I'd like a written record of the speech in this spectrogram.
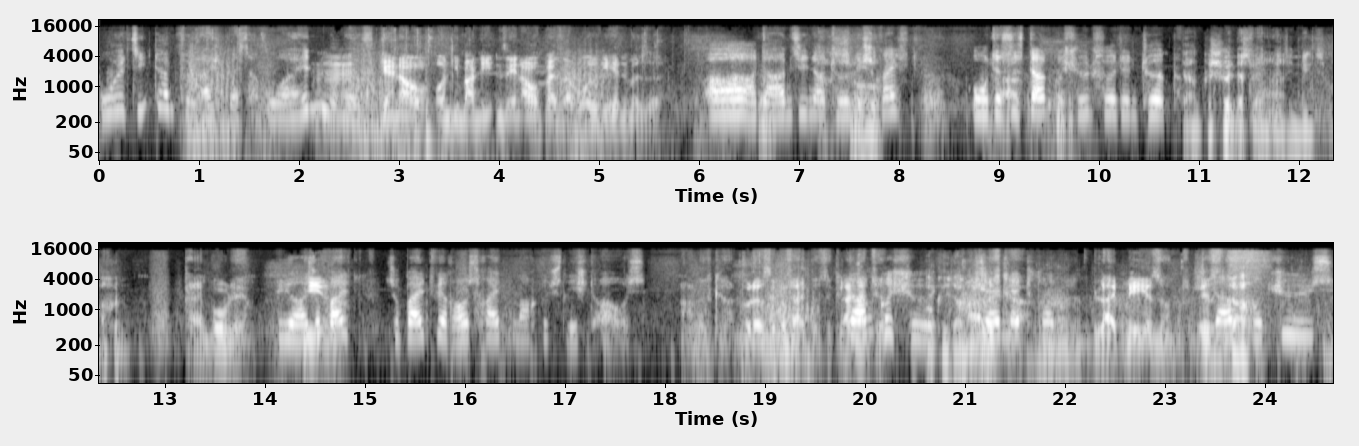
Gold sieht dann vielleicht besser, wo er hinläuft. Genau, und die Banditen sehen auch besser, wo sie hin müssen. Ah, da haben Sie natürlich so. recht. Oh, das ist Dankeschön für den Tipp. Dankeschön, das werden wir demnächst machen. Kein Problem. Ja, sobald, sobald wir rausreiten, mache ich das Licht aus. Alles klar. Nur, dass Sie Bescheid wissen. Kleiner Tipp. Dankeschön. Okay, danke Alles Sehr klar. Bleibt mir gesund. Bis Tag. dann. Danke, tschüss.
